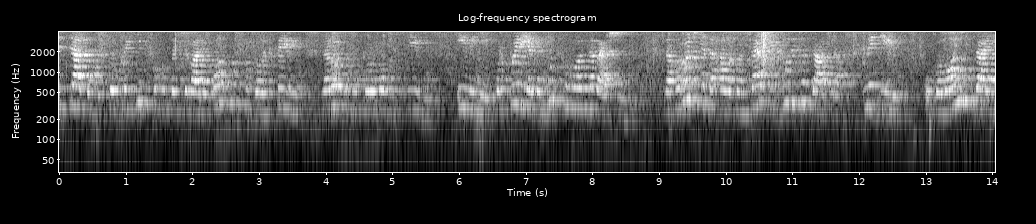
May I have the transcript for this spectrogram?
10-му всеукраїнського фестивалю конкурсу колективів народного хорового співу імені Порфирія Демуцького завершено. Нагородження та галоконцерт відбудеться завтра, в неділю, у колонній залі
